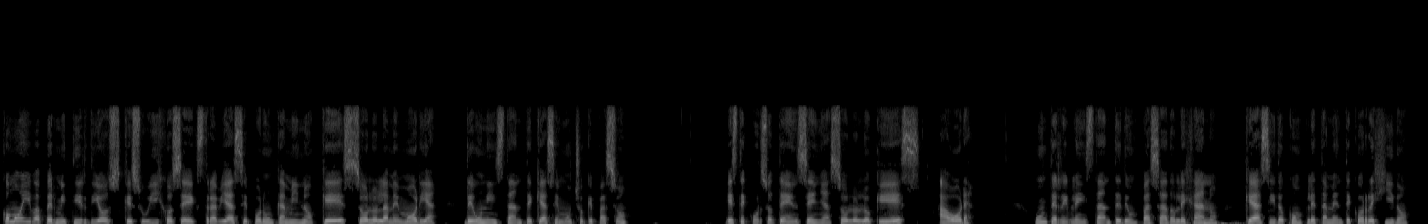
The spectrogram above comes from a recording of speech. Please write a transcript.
¿Cómo iba a permitir Dios que su Hijo se extraviase por un camino que es sólo la memoria de un instante que hace mucho que pasó? Este curso te enseña sólo lo que es ahora, un terrible instante de un pasado lejano que ha sido completamente corregido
